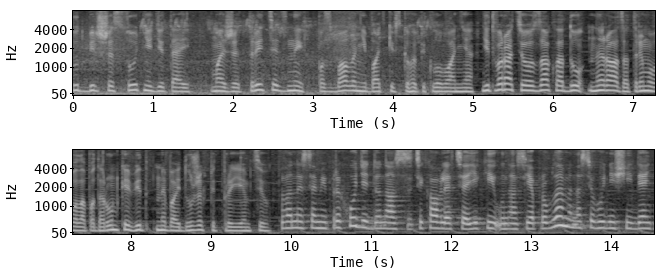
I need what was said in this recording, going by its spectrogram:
Тут більше сотні дітей, майже 30 з них позбавлені батьківського піклування. Дітвора цього закладу не раз отримувала подарунки від небайдужих підприємців. Вони самі приходять до нас, цікавляться, які у нас є проблеми на сьогоднішній день,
